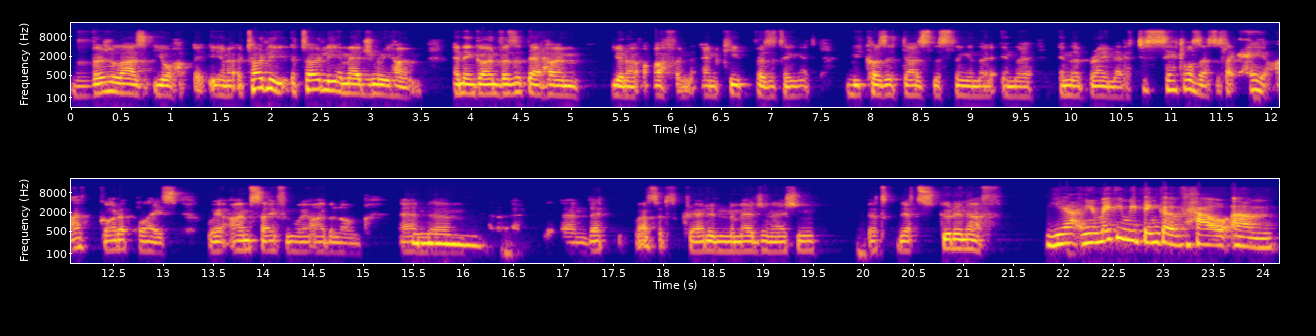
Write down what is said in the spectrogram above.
visualize your you know a totally a totally imaginary home, and then go and visit that home you know often and keep visiting it because it does this thing in the in the in the brain that it just settles us. It's like hey i've got a place where i'm safe and where i belong. And um, mm. um, and that once it's created an imagination that's that's good enough. Yeah and you're making me think of how um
